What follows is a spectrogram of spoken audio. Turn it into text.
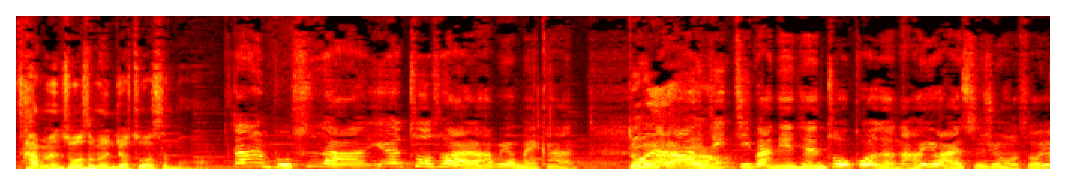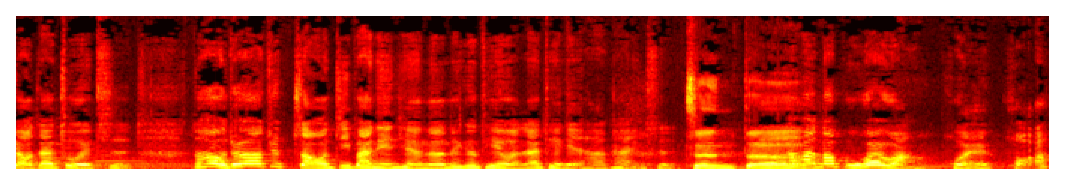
他们说什么你就做什么？当然不是啊，因为做出来了，他们又没看。对啊。然后已经几百年前做过了，然后又来私讯我说要我再做一次，然后我就要去找几百年前的那个贴文再贴给他看一次。真的。他们都不会往回滑。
